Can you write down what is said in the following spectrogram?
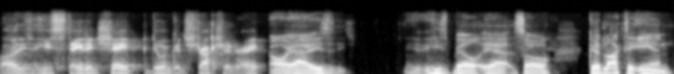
Well, he's, he's stayed in shape doing construction, right? Oh yeah, he's he's built. Yeah. So good luck to Ian.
